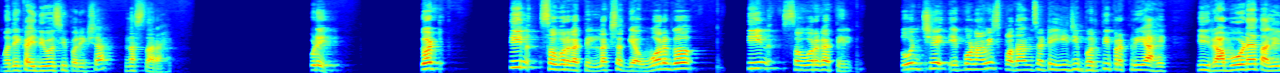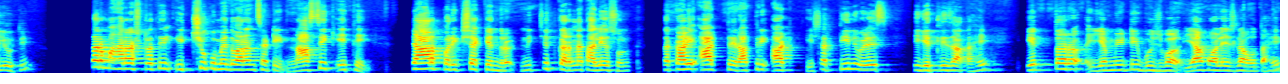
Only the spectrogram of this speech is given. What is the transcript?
मध्ये काही दिवस ही परीक्षा नसणार आहे. पुढे. गट तीन संवर्गातील लक्षात घ्या वर्ग तीन संवर्गातील दोनशे एकोणावीस पदांसाठी ही जी भरती प्रक्रिया आहे ही राबवण्यात आलेली होती. तर महाराष्ट्रातील इच्छुक उमेदवारांसाठी नाशिक येथे चार परीक्षा केंद्र निश्चित करण्यात आले असून सकाळी आठ ते रात्री आठ अशा तीन वेळेस ही घेतली जात आहे. एकतर एम ई टी भुजबळ या कॉलेजला होत आहे.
